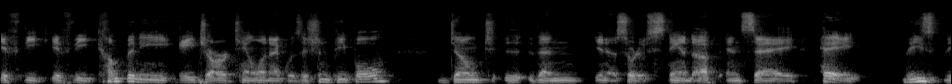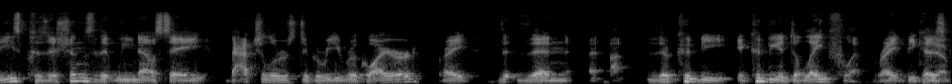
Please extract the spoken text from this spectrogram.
if the if the company HR talent acquisition people don't then you know sort of stand up and say, hey, these these positions that we now say bachelor's degree required, right? Th- then uh, there could be it could be a delayed flip, right? Because yeah.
